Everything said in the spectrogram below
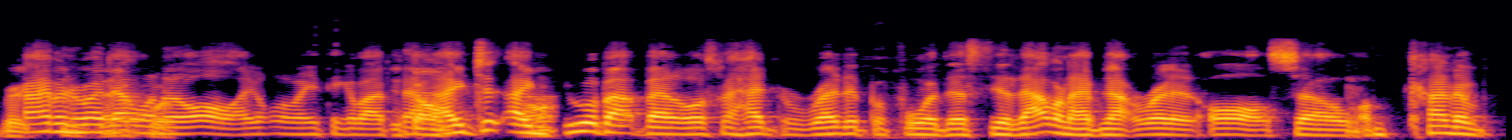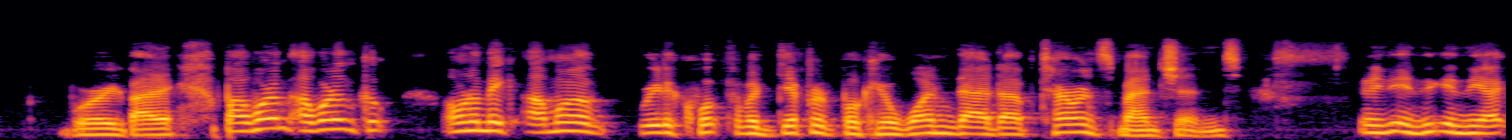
very. I haven't read that one at all. I don't know anything about You that. I just, I knew about Valis, but I hadn't read it before this. Yeah, that one I have not read at all, so I'm kind of worried about it. But I want to, I want to, I want to make, I want to read a quote from a different book here, one that uh, Terence mentioned, in in, in the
